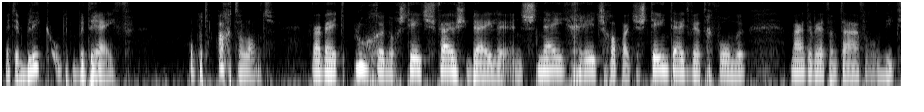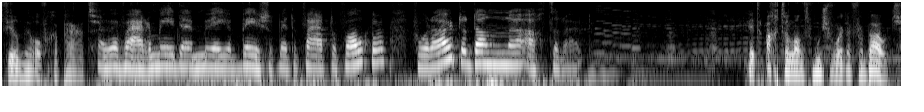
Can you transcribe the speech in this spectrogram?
met een blik op het bedrijf, op het achterland, waarbij het ploegen nog steeds vuistbijlen en snijgereedschap uit de steentijd werd gevonden, maar er werd aan tafel niet veel meer over gepraat. We waren meer, meer bezig met de vaart de valken, vooruit dan uh, achteruit. Het achterland moest worden verbouwd.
